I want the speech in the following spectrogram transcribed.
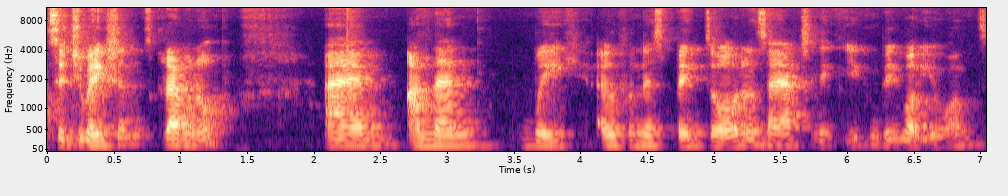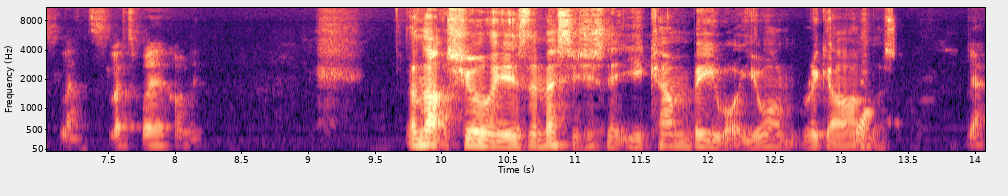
situations growing up. Um, and then we open this big door and say, actually, you can be what you want. Let's let's work on it. And that surely is the message, isn't it? You can be what you want, regardless. Yeah. yeah.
